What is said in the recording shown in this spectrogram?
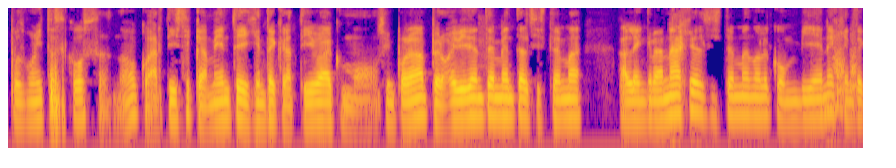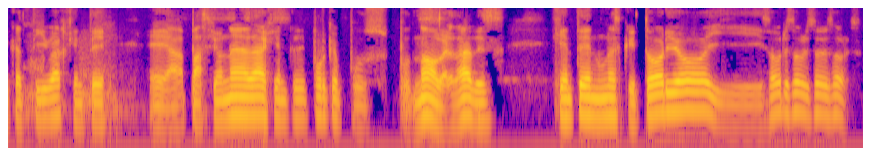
pues bonitas cosas, ¿no? Artísticamente y gente creativa como sin problema, pero evidentemente al sistema, al engranaje del sistema no le conviene gente creativa, gente eh, apasionada, gente, porque pues, pues no, ¿verdad? Es gente en un escritorio y sobre, sobre, sobre, sobres.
